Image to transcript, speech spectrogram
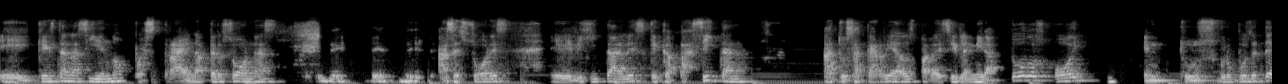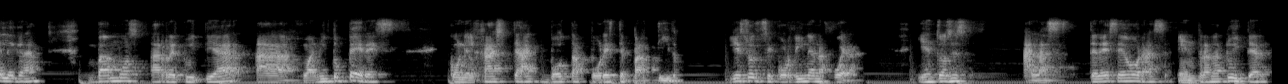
Eh, ¿Qué están haciendo? Pues traen a personas de, asesores digitales que capacitan a tus acarreados para decirle, mira, todos hoy en tus grupos de Telegram, vamos a retuitear a Juanito Pérez con el hashtag vota por este partido. Y eso se coordinan afuera. Y entonces a las 13 horas entran a Twitter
